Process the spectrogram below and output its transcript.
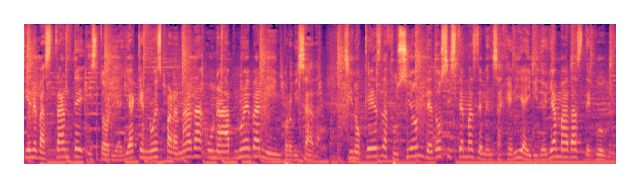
tiene bastante historia, ya que no es para nada una app nueva ni improvisada, sino que es la fusión de dos sistemas de mensajería y videollamadas de Google,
